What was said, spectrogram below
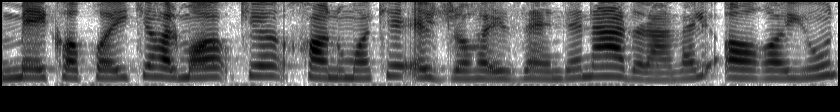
makeup هایی که حال ما که خانوما که اجراهای زنده ندارن ولی آقایون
